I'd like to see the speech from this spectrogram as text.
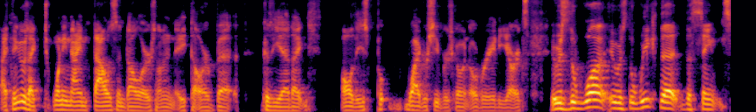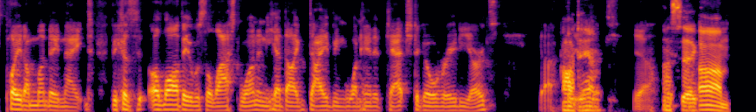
I think it was like twenty nine thousand dollars on an eight dollar bet because he had like all these p- wide receivers going over eighty yards. It was the what? It was the week that the Saints played on Monday night because Olave was the last one and he had that like diving one handed catch to go over eighty yards. Yeah. Oh, damn. intense. Yeah. That's sick. Um,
